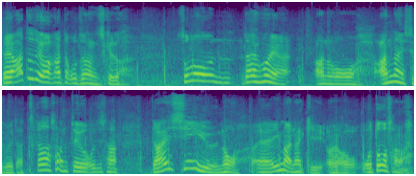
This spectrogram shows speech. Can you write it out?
えー、後で分かったことなんですけどその大本営あのー、案内してくれた塚田さんというおじさん大親友の、えー、今亡きお父様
